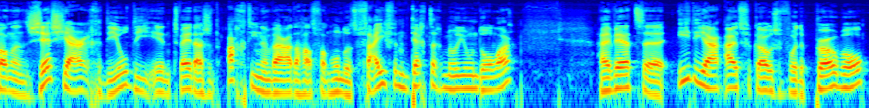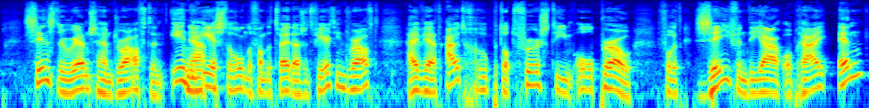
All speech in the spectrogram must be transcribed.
Van een zesjarige deal die in 2018 een waarde had van 135 miljoen dollar. Hij werd eh, ieder jaar uitverkozen voor de Pro Bowl. Sinds de Rams hem draften in Ja. de eerste ronde van de 2014 draft. Hij werd uitgeroepen tot First Team All-Pro voor het zevende jaar op rij. En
